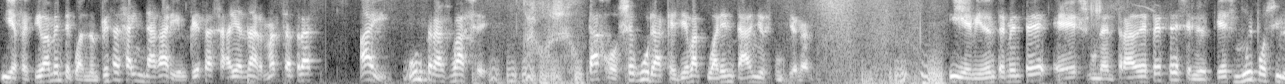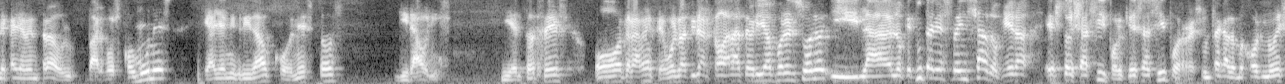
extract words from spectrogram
Y efectivamente, cuando empiezas a indagar y empiezas a dar marcha atrás, hay un trasvase Tajo Segura que lleva 40 años funcionando. Y evidentemente es una entrada de peces en el que es muy posible que hayan entrado barbos comunes que hayan hibridado con estos giraonis. Y entonces, otra vez te vuelve a tirar toda la teoría por el suelo y la- lo que tú te habías pensado que era esto es así porque es así, pues resulta que a lo mejor no es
